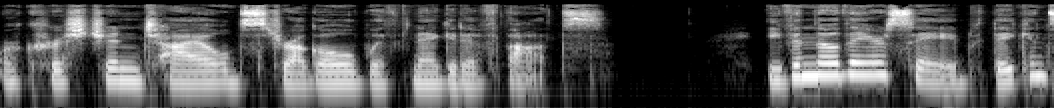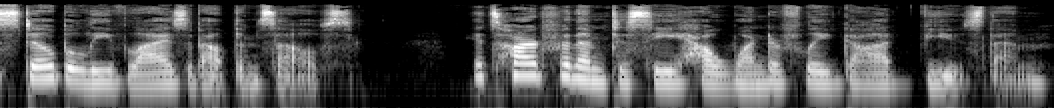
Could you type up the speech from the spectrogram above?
or Christian child struggle with negative thoughts. Even though they are saved, they can still believe lies about themselves. It's hard for them to see how wonderfully God views them.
